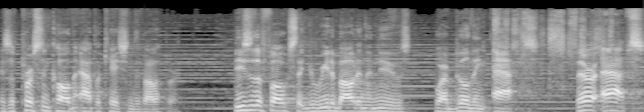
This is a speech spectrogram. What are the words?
is a person called an application developer. These are the folks that you read about in the news who are building apps. There are apps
